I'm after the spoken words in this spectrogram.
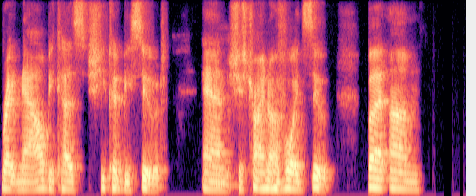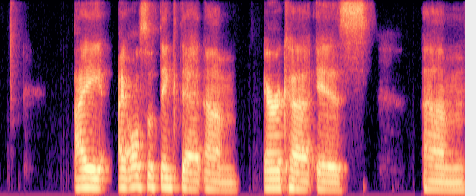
right now because she could be sued and mm-hmm. she's trying to avoid suit. But um I I also think that um Erika is um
